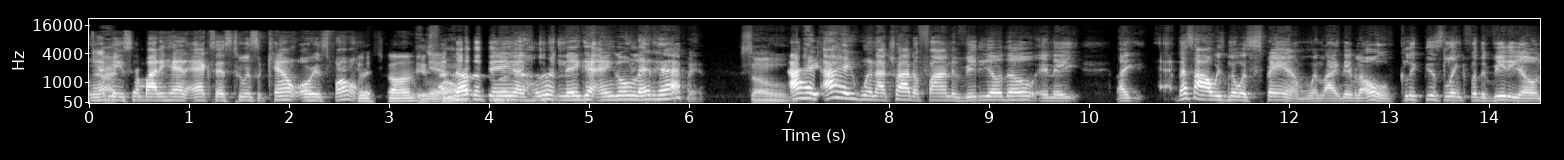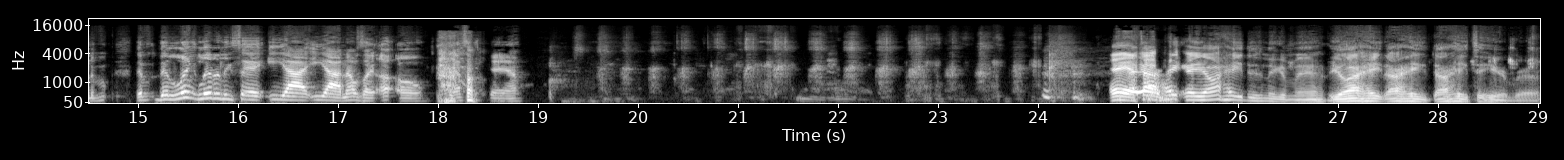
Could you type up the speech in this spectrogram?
That I- means somebody had access to his account or his phone. His phone. His yeah. phone. Another thing, Right. a hood nigga ain't gonna let happen. so I hate I hate when I try to find a video though, and they like that's how I always know it's spam when like they be like, oh, click this link for the video, and the, the, the link literally said EI EI, and I was like, uh oh, that's a scam. Hey, I Hey, I hate, hey, yo, I hate this nigga, man. Yo, I hate, I hate, I hate to hear, bro.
